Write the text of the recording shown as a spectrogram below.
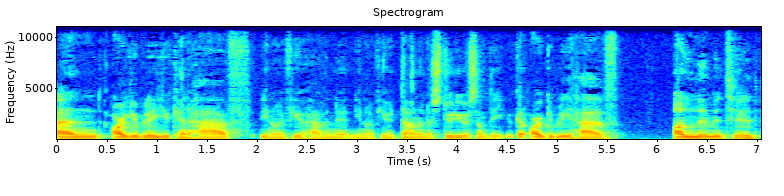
and arguably you can have you know if you have it you know if you're down in a studio or something, you can arguably have unlimited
